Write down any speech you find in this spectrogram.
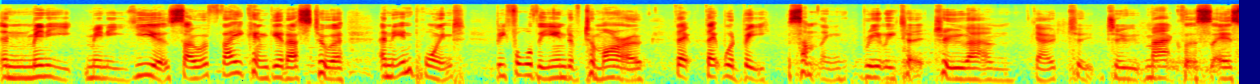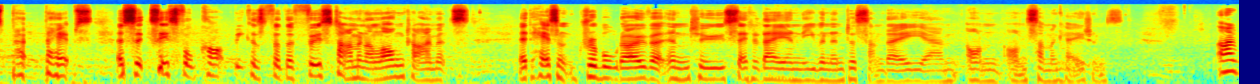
in many, many years. So if they can get us to a, an endpoint before the end of tomorrow, that, that would be something really to, to um, you know, to, to mark this as perhaps a successful COP because for the first time in a long time it's it hasn't dribbled over into Saturday and even into Sunday um, on, on some occasions. I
